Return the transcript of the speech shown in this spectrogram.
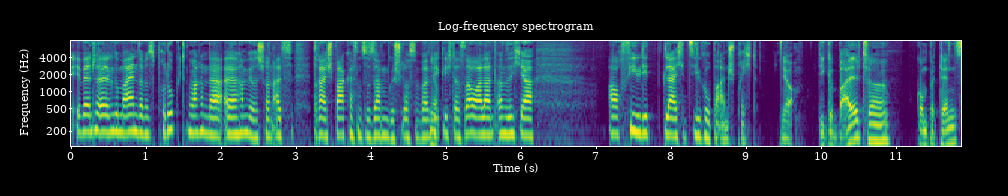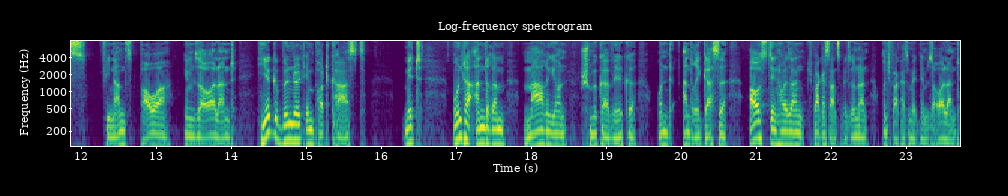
eventuell ein gemeinsames Produkt machen, da äh, haben wir uns schon als drei Sparkassen zusammengeschlossen, weil Ja. wirklich das Sauerland an sich ja auch viel die gleiche Zielgruppe anspricht. Ja, die geballte Kompetenz, Finanzpower im Sauerland. Hier gebündelt im Podcast mit unter anderem Marion Schmücker-Wilke und André Gasse aus den Häusern Sparkasse Ansberg, sondern und Sparkasse mitten im Sauerland.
